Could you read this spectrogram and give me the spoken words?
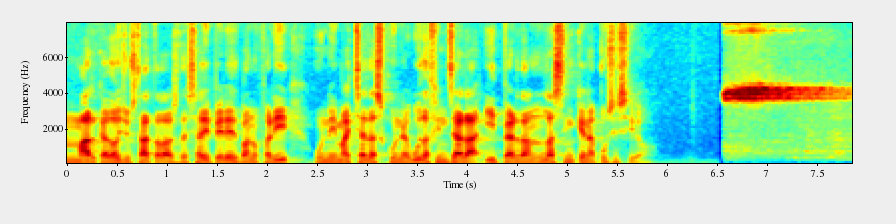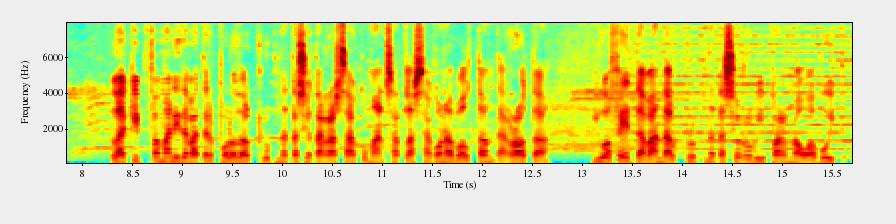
marcador ajustat, a les de Xavi Pérez van oferir una imatge desconeguda fins ara i perden la cinquena posició. L'equip femení de waterpolo del Club Natació Terrassa ha començat la segona volta amb derrota i ho ha fet davant del Club Natació Rubí per 9 a 8,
